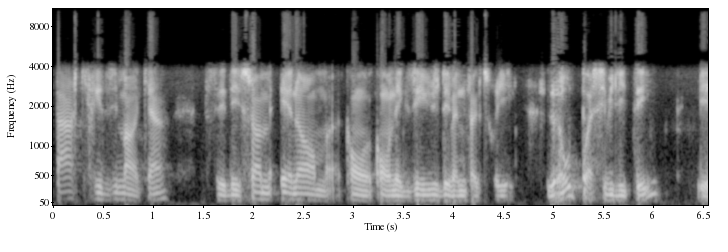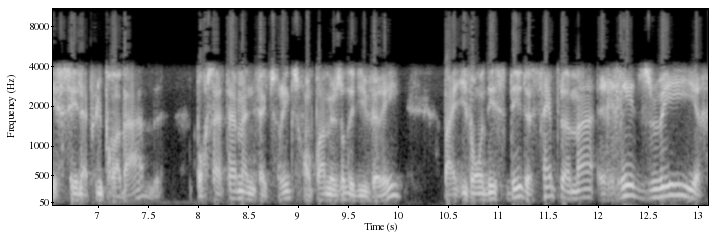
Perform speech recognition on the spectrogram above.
par crédit manquant. C'est des sommes énormes qu'on exige des manufacturiers. L'autre possibilité, et c'est la plus probable, pour certains manufacturiers qui ne seront pas en mesure de livrer, ben, ils vont décider de simplement réduire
